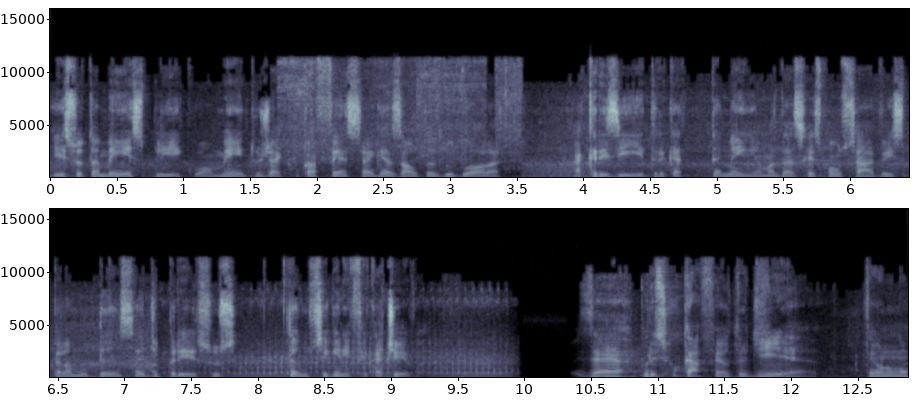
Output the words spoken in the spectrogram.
Isso também explica o aumento, já que o café segue as altas do dólar. A crise hídrica também é uma das responsáveis pela mudança de preços tão significativa. Pois é, por isso que o café outro dia tem um,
